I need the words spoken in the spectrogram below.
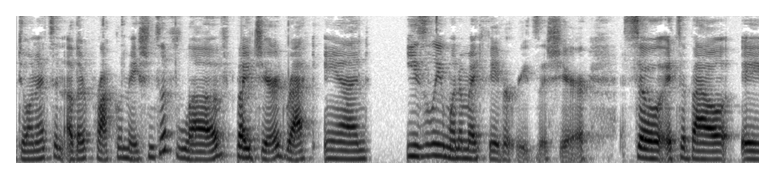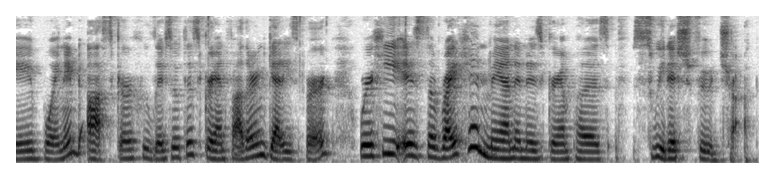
Donuts and Other Proclamations of Love by Jared Reck. And easily one of my favorite reads this year. So it's about a boy named Oscar who lives with his grandfather in Gettysburg, where he is the right hand man in his grandpa's Swedish food truck.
